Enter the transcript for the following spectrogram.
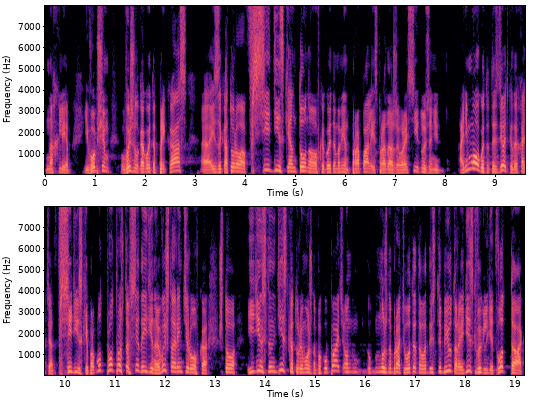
на хлеб. И, в общем, вышел какой-то приказ, э, из-за которого все диски Антонова в какой-то момент пропали из продажи в России. Ну, то есть они они могут это сделать, когда хотят. Все диски, вот просто все до единого. Вышла ориентировка, что единственный диск, который можно покупать, он нужно брать у вот этого дистрибьютора, и диск выглядит вот так.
